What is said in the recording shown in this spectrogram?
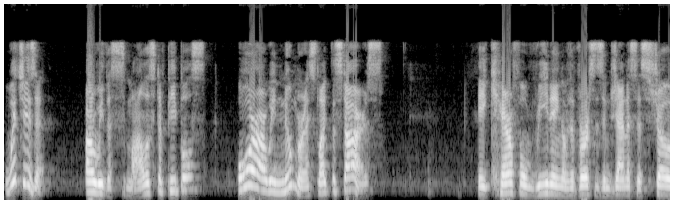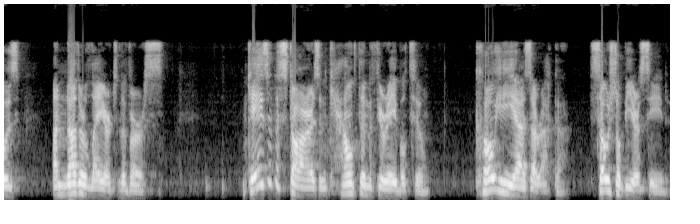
which is it? Are we the smallest of peoples? Or are we numerous like the stars? A careful reading of the verses in Genesis shows another layer to the verse. Gaze at the stars and count them if you're able to. Ko zaraka so shall be your seed.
